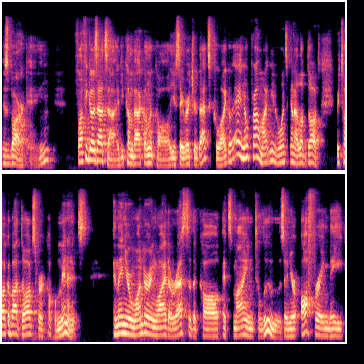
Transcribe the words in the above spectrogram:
is barking Fluffy goes outside. You come back on the call. You say, Richard, that's cool. I go, hey, no problem. I, you know, once again, I love dogs. We talk about dogs for a couple minutes. And then you're wondering why the rest of the call, it's mine to lose. And you're offering me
